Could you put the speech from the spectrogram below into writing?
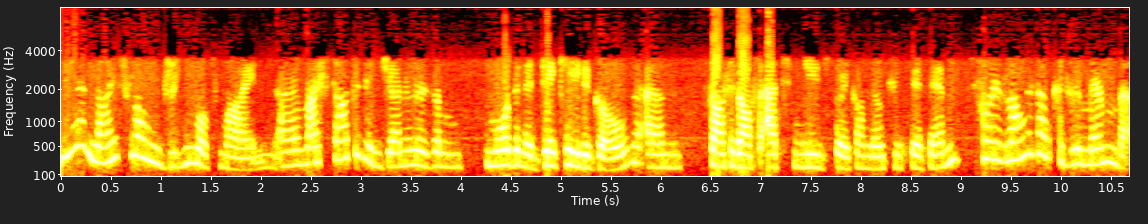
been a lifelong dream of mine. Um, I started in journalism more than a decade ago. Um, started off at Newsbreak on Lotus FM. For as long as I could remember,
